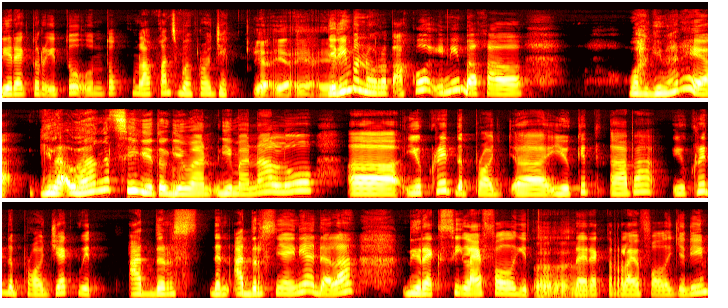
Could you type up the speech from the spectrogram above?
direktur itu untuk melakukan sebuah project. ya ya ya ya. Jadi menurut aku ini bakal wah gimana ya? Gila banget sih gitu. Gimana gimana lu uh, you create the pro uh, you create apa? You create the project with others dan othersnya ini adalah direksi level gitu, Heeh. director level. Jadi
